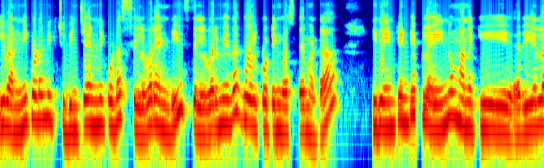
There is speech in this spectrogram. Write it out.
ఇవన్నీ కూడా మీకు చూపించే అన్ని కూడా సిల్వర్ అండి. సిల్వర్ మీద గోల్డ్ కోటింగ్ వస్తాయన్నమాట. ఇదేంటంటే ప్లెయిన్ మనకి రియల్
